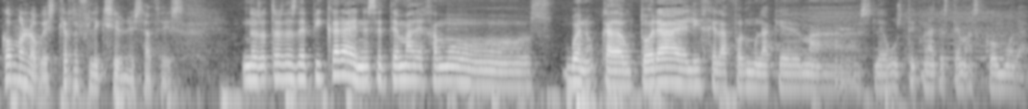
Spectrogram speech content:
¿cómo lo ves? ¿Qué reflexiones haces? Nosotros desde Pícara en ese tema dejamos, bueno, cada autora elige la fórmula que más le guste y con la que esté más cómoda.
